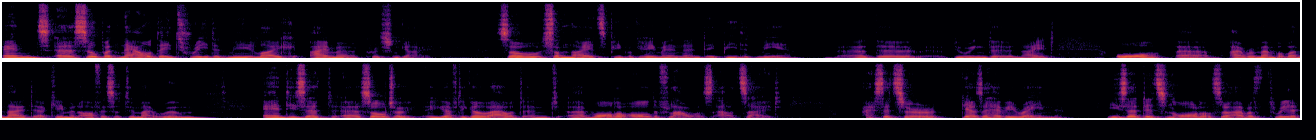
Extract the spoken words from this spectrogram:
and uh, so but now they treated me like I'm a Christian guy. So some nights people came in and they beated me uh, the during the night, or um, I remember one night there came an officer to my room. And he said, uh, Soldier, you have to go out and uh, water all the flowers outside. I said, Sir, there's a heavy rain. He said, It's an order. So I was three,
